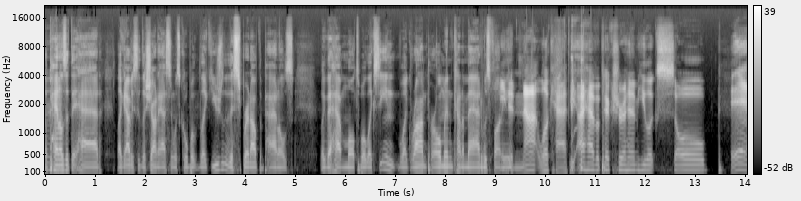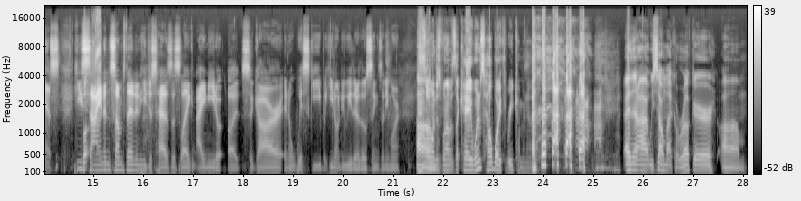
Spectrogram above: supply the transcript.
the panels that they had, like obviously the Sean Astin was cool, but like usually they spread out the panels, like they have multiple. Like seeing like Ron Perlman kind of mad was funny. He did not look happy. I have a picture of him. He looks so pissed. He's But- signing something, and he just has this like, "I need a, a cigar and a whiskey," but he don't do either of those things anymore. Someone Um, just went up and was like, "Hey, when's Hellboy three coming out?" And then uh, we saw Michael Rooker. Um,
